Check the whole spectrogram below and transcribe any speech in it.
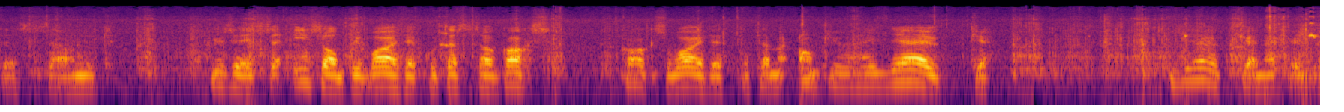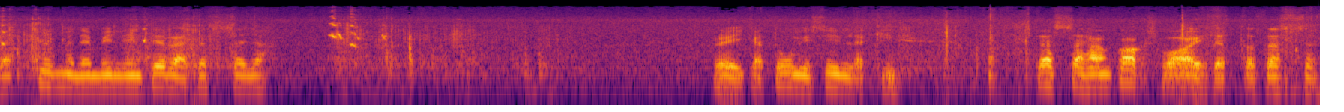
Tässä on nyt kyseessä isompi vaihe, kun tässä on kaksi, kaksi vaihdetta. Tämä onkin vähän jäykkä. Jäykkä näköjään. 10 millin terä tässä ja reikä tuli silläkin. Tässähän on kaksi vaihdetta tässä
